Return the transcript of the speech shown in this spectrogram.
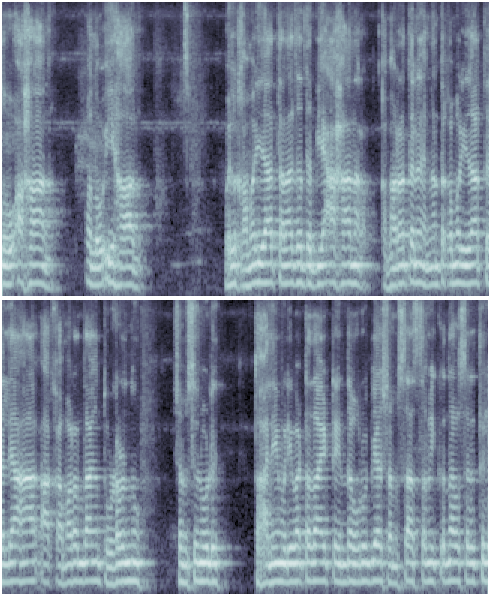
ലോ അഹാന്ന് ലോ ഇഹാന്ന് വൽ കമർ ഇതാ തലാച്ച ബി അഹാന്ന് കമറിനെ അങ്ങനത്തെ കമർ ഇതാ തല്ല ആ കമർ എന്താ തുടർന്നു? ഷംസിനോട് താലിയും വെളിപെട്ടതായിട്ട് എന്താ ഉറുബിയ ഷംസ അസ്തമിക്കുന്ന അവസരത്തിൽ?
